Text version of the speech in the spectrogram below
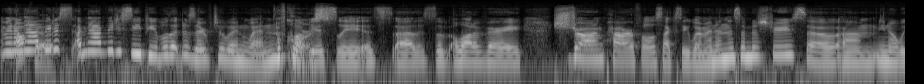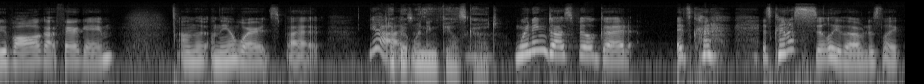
I mean, I'm Up happy it. to I'm happy to see people that deserve to win win. Of course. obviously, it's uh, there's a, a lot of very strong, powerful, sexy women in this industry. So, um, you know, we've all got fair game on the on the awards, but yeah, I bet just- winning feels good. winning does feel good. It's kind of it's kind of silly though. I'm just like,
